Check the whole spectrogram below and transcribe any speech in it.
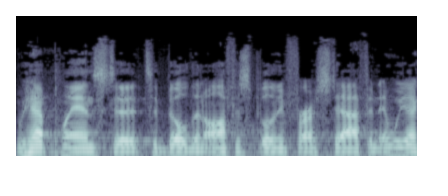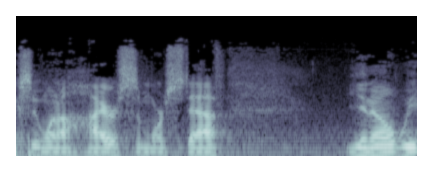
we have plans to, to build an office building for our staff, and, and we actually want to hire some more staff. You know, we,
